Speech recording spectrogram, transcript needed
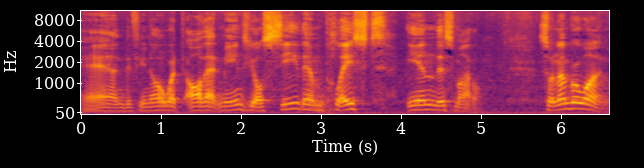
And if you know what all that means, you'll see them placed in this model. So, number one,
